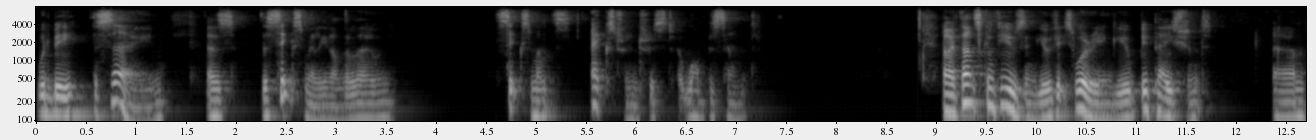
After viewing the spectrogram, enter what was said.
would be the same as the 6 million on the loan, six months extra interest at 1%. Now, if that's confusing you, if it's worrying you, be patient. Um,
